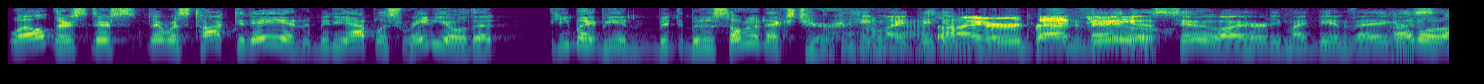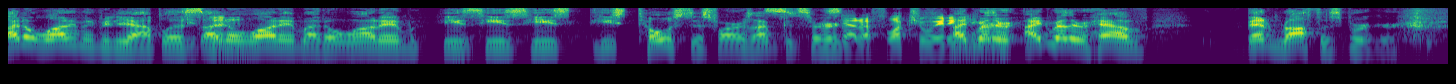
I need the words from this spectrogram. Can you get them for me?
Well, there's there's there was talk today in Minneapolis radio that he might be in Minnesota next year. He oh, might be in, I heard that in too. Vegas too. I heard he might be in Vegas. I don't I don't want him in Minneapolis. He's I don't want him. I don't want him. He's he's he's he's toast as far as I'm concerned. It's at a fluctuating. I'd year. rather I'd rather have Ben Roethlisberger.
